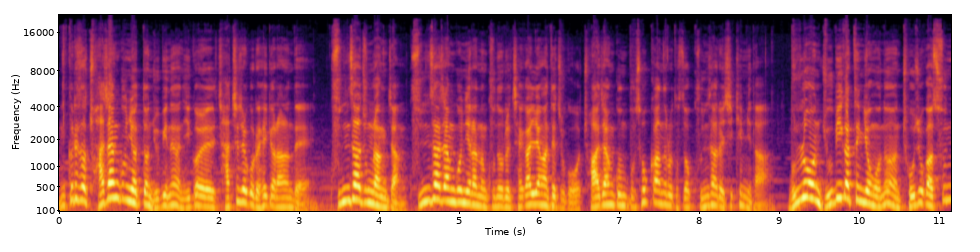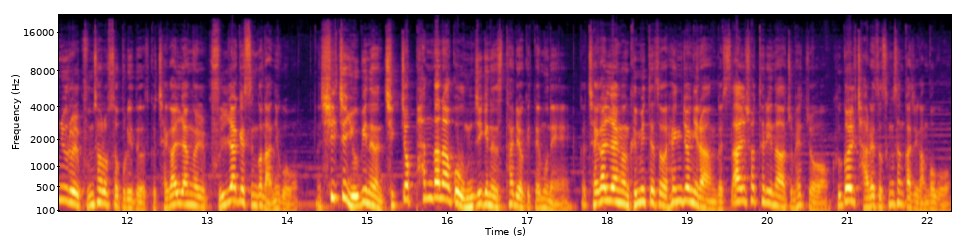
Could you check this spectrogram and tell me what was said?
음, 그래서 좌장군이었던 유비는 이걸 자체적으로 해결하는데 군사중랑장, 군사장군이라는 군호를 제갈량한테 주고 좌장군부 속관으로 둬서 군사를 시킵니다. 물론 유비 같은 경우는 조조가 순유를 군사로서 부리듯 그 제갈량을 굴약에 쓴 건 아니고 실제 유비는 직접 판단하고 움직이는 스타일이었기 때문에 그 제갈량은 그 밑에서 행정이랑 그 쌀 셔틀이나 좀 했죠. 그걸 잘해서 승상까지 간 거고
